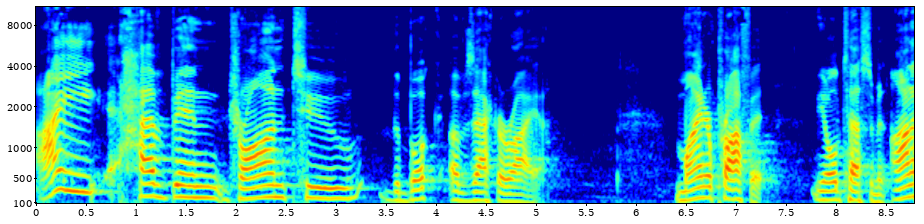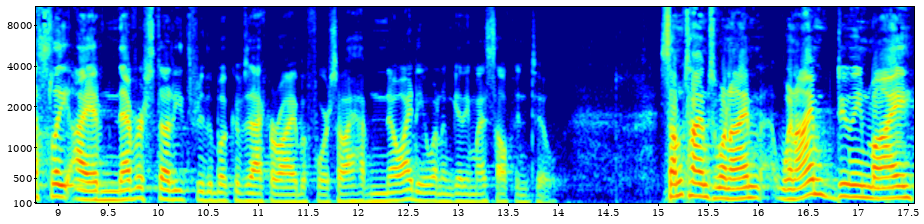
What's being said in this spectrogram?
I have been drawn to the book of Zechariah, minor prophet, in the Old Testament. Honestly, I have never studied through the book of Zechariah before, so I have no idea what I'm getting myself into. Sometimes when I'm, when I'm doing my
